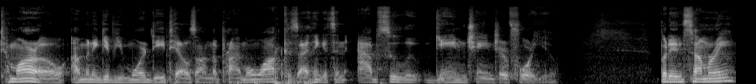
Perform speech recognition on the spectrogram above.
tomorrow I'm going to give you more details on the primal walk because I think it's an absolute game changer for you. But in summary,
